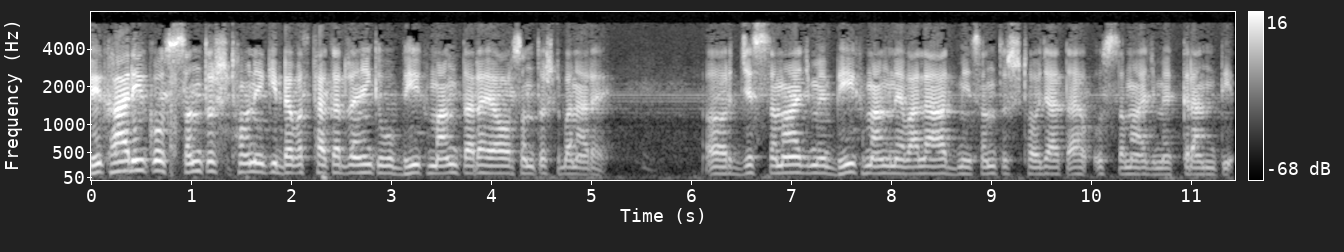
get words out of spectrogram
भिखारी को संतुष्ट होने की व्यवस्था कर रहे हैं कि वो भीख माँगता रहे और संतुष्ट बना रहे। और जिस समाज में भीख मांगने वाला आदमी संतुष्ट हो जाता है, उस समाज में क्रांति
